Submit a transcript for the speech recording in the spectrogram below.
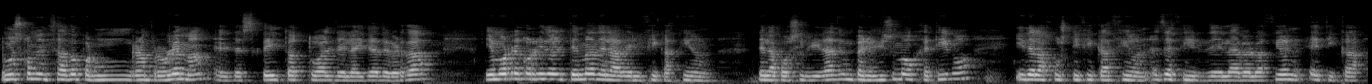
Hemos comenzado por un gran problema, el descrédito actual de la idea de verdad, y hemos recorrido el tema de la verificación, de la posibilidad de un periodismo objetivo y de la justificación, es decir, de la evaluación ética.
